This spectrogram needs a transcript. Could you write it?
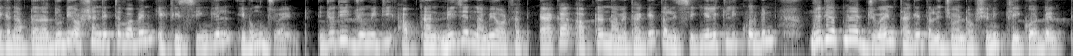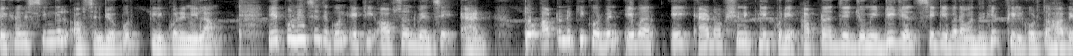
এখানে আপনারা দুটি অপশন দেখতে পাবেন, একটি সিঙ্গেল এবং জয়েন্ট যদি জমিটি আপনার নিজের নামে, অর্থাৎ একা আপনার নামে থাকে, তাহলে সিঙ্গেলে ক্লিক করবেন। যদি আপনার জয়েন্ট থাকে, তাহলে জয়েন্ট অপশনে ক্লিক করবেন। তো এখানে আমি সিঙ্গেল অপশানটির ওপর ক্লিক করে নিলাম। এরপর নিচে দেখুন, একটি অপশন রয়েছে অ্যাড তো আপনারা কি করবেন? এবার এই অ্যাড অপশানে ক্লিক করে আপনার যে জমি ডিটেল সেটি এবার আমাদেরকে ফিল করতে হবে।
